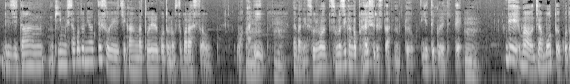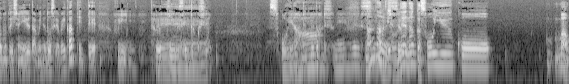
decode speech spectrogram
で時短勤務したことによってそういう時間が取れることの素晴らしさを分かり、うんうん、なんかねそのその時間がプライスレスだと言ってくれてて、うん、でまあじゃあもっと子供と一緒にいるためにはどうすればいいかって言ってフリーになるっていう選択肢を。すごいな。選んでくれたんですよね。何なんでしょうね。なんかそういうこうまあ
